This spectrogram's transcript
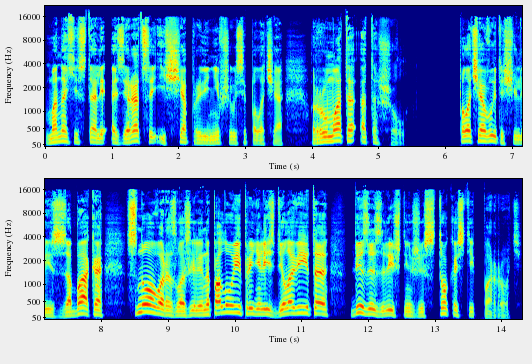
Монахи стали озираться, ища провинившегося палача. Румата отошел. Палача вытащили из-за бака, снова разложили на полу и принялись деловито, без излишней жестокости, пороть.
